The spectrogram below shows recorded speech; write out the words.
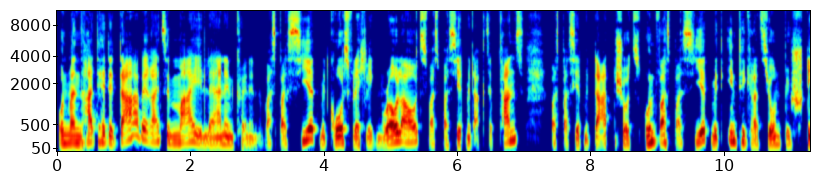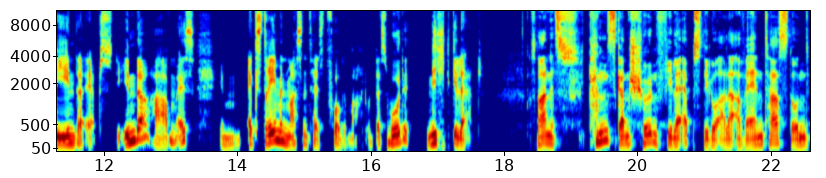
Und man hat, hätte da bereits im Mai lernen können, was passiert mit großflächigen Rollouts, was passiert mit Akzeptanz, was passiert mit Datenschutz und was passiert mit Integration bestehender Apps. Die Inder haben es im extremen Massentest vorgemacht und das wurde nicht gelernt. Es waren jetzt ganz, ganz schön viele Apps, die du alle erwähnt hast. Und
